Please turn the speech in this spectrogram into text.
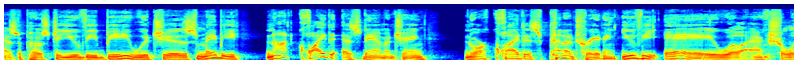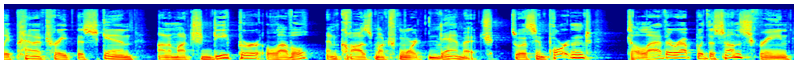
as opposed to UVB, which is maybe not quite as damaging nor quite as penetrating. UVA will actually penetrate the skin on a much deeper level and cause much more damage. So it's important to lather up with the sunscreen,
